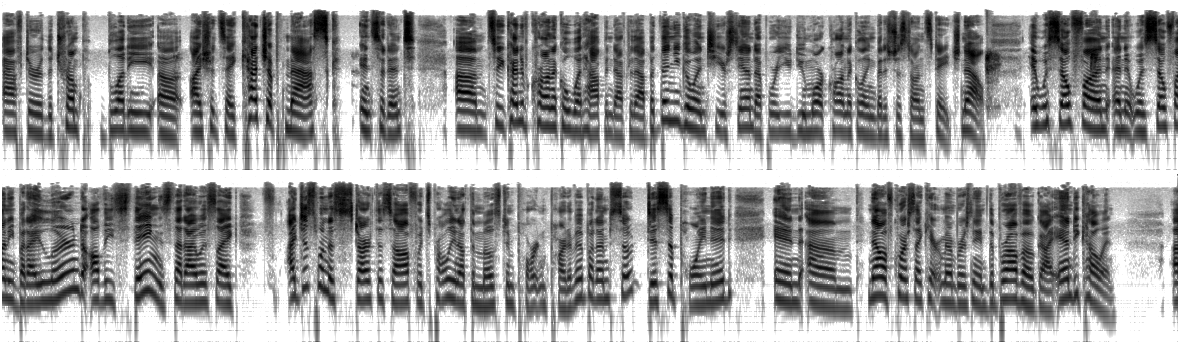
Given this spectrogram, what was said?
after the Trump bloody, uh, I should say, ketchup mask incident. Um, so you kind of chronicle what happened after that, but then you go into your stand up where you do more chronicling, but it's just on stage. Now, it was so fun and it was so funny, but I learned all these things that I was like, I just want to start this off, which is probably not the most important part of it, but I'm so disappointed in, um, now, of course, I can't remember his name, the Bravo guy, Andy Cohen. Uh,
